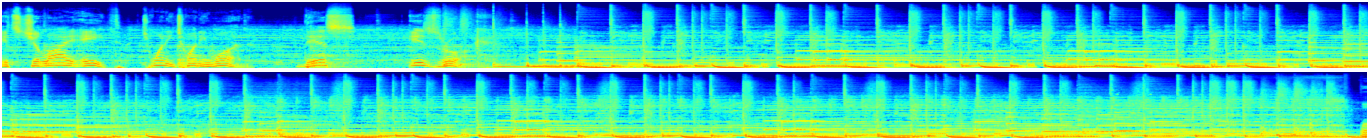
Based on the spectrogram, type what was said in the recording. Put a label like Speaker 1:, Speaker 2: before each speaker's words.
Speaker 1: It's July 8th, 2021. This is Rook.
